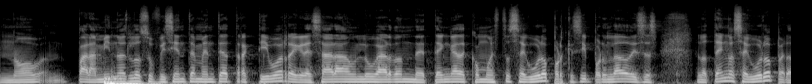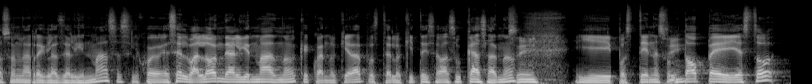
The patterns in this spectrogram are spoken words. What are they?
no, para mí no es lo suficientemente atractivo regresar a un lugar donde tenga como esto seguro, porque sí, por un lado dices, lo tengo seguro, pero son las reglas de alguien más, es el juego, es el balón de alguien más, ¿no? Que cuando quiera, pues te lo quita y se va a su casa, ¿no? Sí. Y pues tienes un tope y esto,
